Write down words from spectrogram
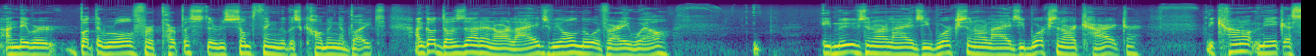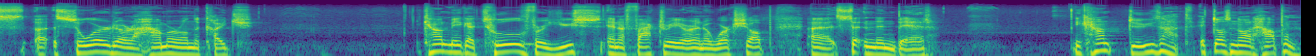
And they were, but they were all for a purpose. There was something that was coming about, and God does that in our lives. We all know it very well. He moves in our lives. He works in our lives. He works in our character. He cannot make a, a sword or a hammer on the couch. You can't make a tool for use in a factory or in a workshop uh, sitting in bed. You can't do that. It does not happen.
